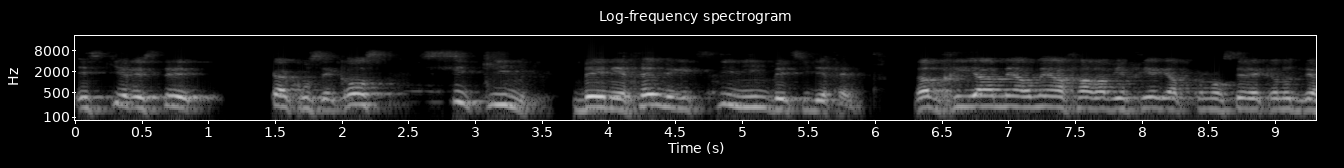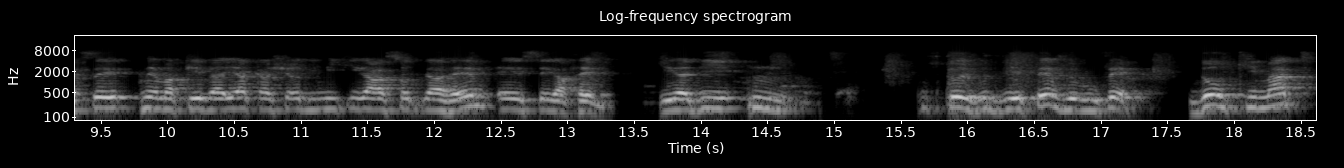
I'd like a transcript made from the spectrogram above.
et ce qui est resté, la conséquence, Sikim Benechem, Vegitztinim Betsidechem. Rav Chia, Merme Acharav il a commencé avec un autre verset. Il a Vaya Kacher Lahem et Selachem. Il a dit Ce que vous deviez faire, je vais vous faire. Donc, qui mate,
